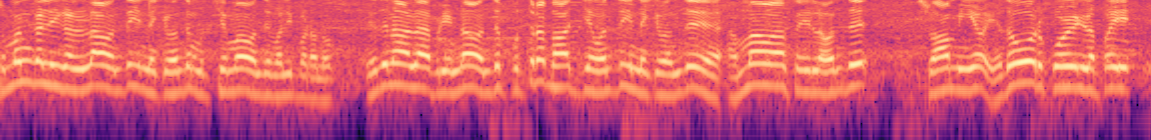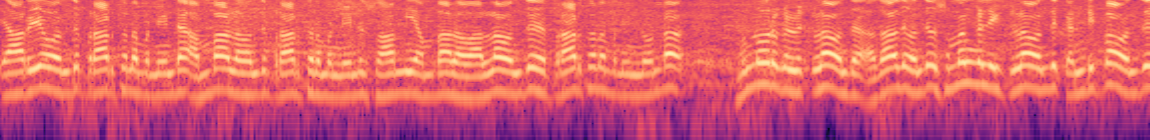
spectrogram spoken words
சுமங்கலிகள்லாம் வந்து இன்றைக்கி வந்து முக்கியமாக வந்து வழிபடணும். எதனால அப்படின்னா வந்து புத்திரபாக்கியம் வந்து இன்றைக்கி வந்து அமாவாசையில் வந்து சுவாமியோ ஏதோ ஒரு கோயிலில் போய் யாரையோ வந்து பிரார்த்தனை பண்ணிட்டு அம்பாவை வந்து பிரார்த்தனை பண்ணிட்டு சுவாமி அம்பாலவெல்லாம் வந்து பிரார்த்தனை பண்ணிட்டோம்னா முன்னோர்களுக்கெல்லாம் வந்து அதாவது வந்து சுமங்கலிக்கெலாம் வந்து கண்டிப்பாக வந்து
